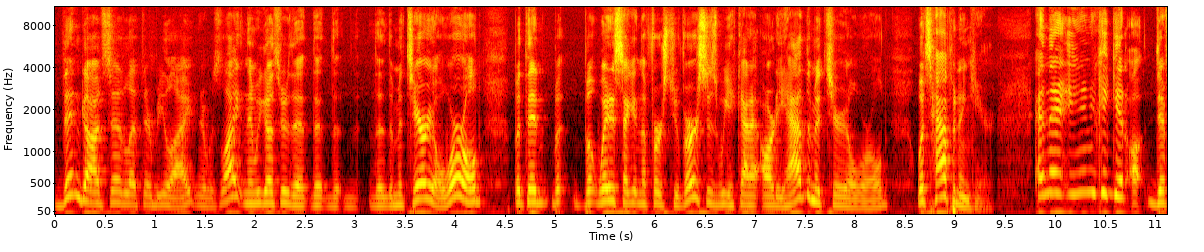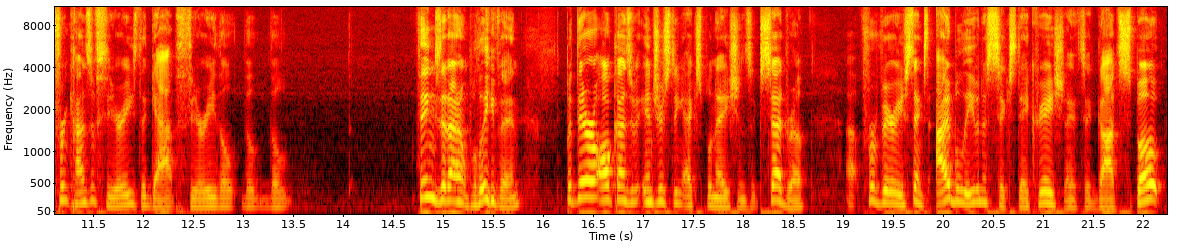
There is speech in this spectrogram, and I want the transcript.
Then God said, "Let there be light," and there was light. And then we go through the the, the, the, the material world. But then, but but wait a second. In the first two verses, we kind of already have the material world. What's happening here? And there, and you could get different kinds of theories: the gap theory, the the, the things that I don't believe in, but there are all kinds of interesting explanations, etc., uh, for various things. I believe in a six-day creation. I said God spoke,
